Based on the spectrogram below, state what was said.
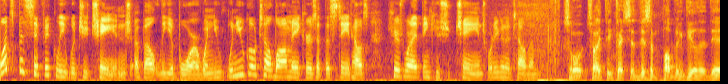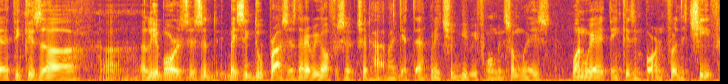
What specifically would you change about Leobor when you when you go tell lawmakers at the state house, here's what I think you should change? What are you going to tell them? So, so I think I said this in public the other day. I think is uh, uh, a Leobor is, is a basic due process that every officer should have. I get that, but it should be reformed in some ways. One way I think is important for the chief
